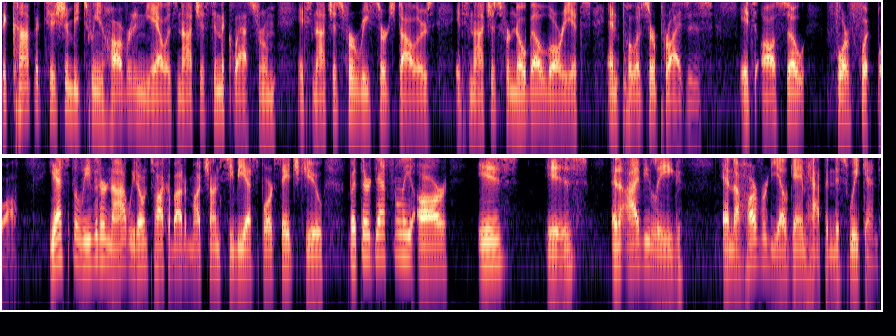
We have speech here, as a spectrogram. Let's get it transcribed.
The competition between Harvard and Yale is not just in the classroom. It's not just for research dollars. It's not just for Nobel laureates and Pulitzer prizes. It's also for football. Yes, believe it or not, we don't talk about it much on CBS Sports HQ, but there definitely are, is, is an Ivy League, and the Harvard Yale game happened this weekend.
